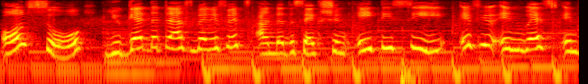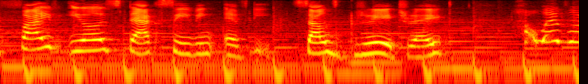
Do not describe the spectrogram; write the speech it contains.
Also, you get the tax benefits under the section 80C if you invest in 5 years tax saving FD. Sounds great, right? However,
